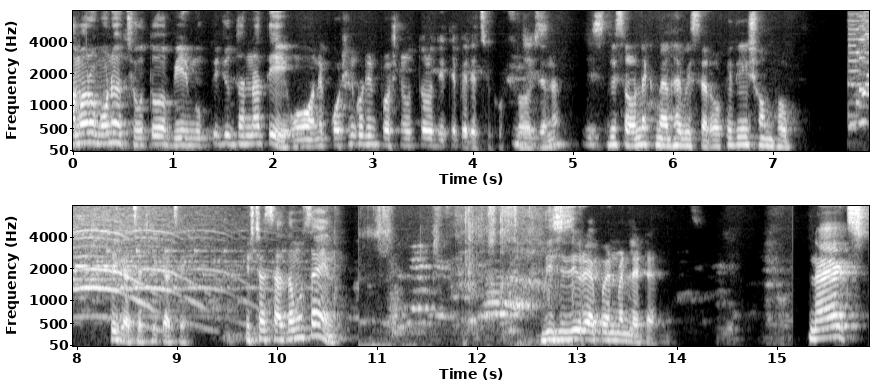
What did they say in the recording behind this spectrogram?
আমারও মনে হচ্ছে ও তো বীর মুক্তিযোদ্ধার নাতি। ও অনেক কঠিন কঠিন প্রশ্নের উত্তর দিতে পেরেছে খুব সহজে না? জি স্যার। অনেক মেধাবী স্যার। ওকে দিয়ে সম্ভব। ঠিক আছে ঠিক আছে। Mister Saddam Hussain this is your appointment letter next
